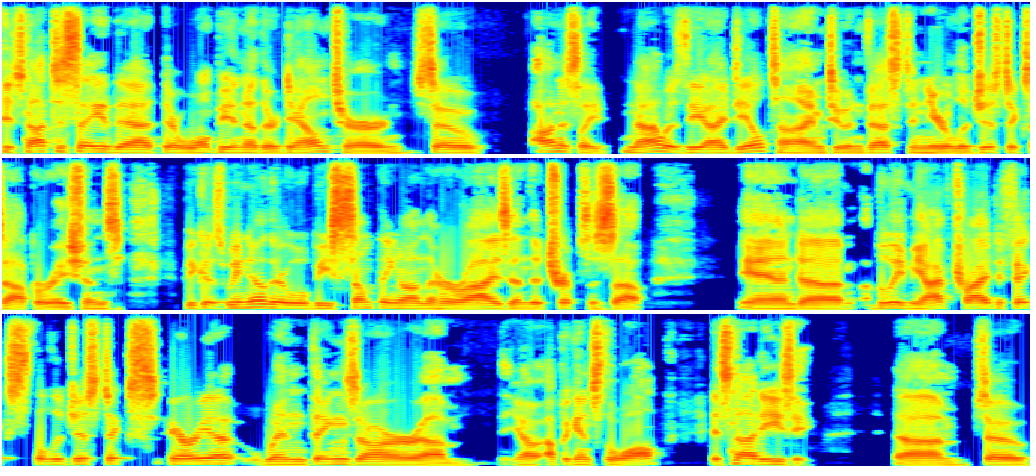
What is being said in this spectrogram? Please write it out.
it's not to say that there won't be another downturn. So honestly, now is the ideal time to invest in your logistics operations because we know there will be something on the horizon that trips us up. And um, believe me, I've tried to fix the logistics area when things are um, you know up against the wall. It's not easy. Um, so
